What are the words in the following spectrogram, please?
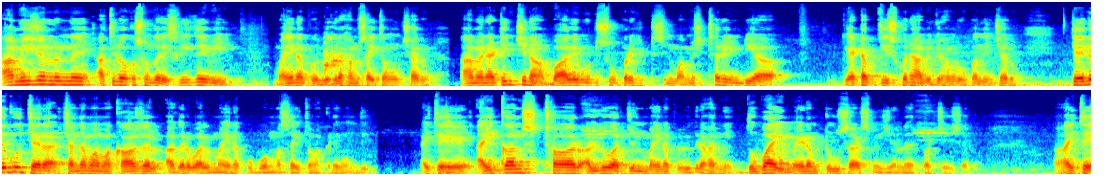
ఆ మ్యూజియంలోనే అతిలోక సుందరి శ్రీదేవి మైనపు విగ్రహం సైతం ఉంచారు. ఆమె నటించిన Bollywood super hit cinema Mister India getup తీసుకుని ఆ విగ్రహం రూపొందించారు. తెలుగు తెర చందమామ కాజల్ అగర్వాల్ మైనపు బొమ్మ సైతం అక్కడే ఉంది. అయితే ఐకాన్ స్టార్ అల్లు అర్జున్ మైనపు విగ్రహాన్ని దుబాయ్ మేడం టూ సార్ట్స్ మ్యూజియంలో ఏర్పాటు చేశారు. అయితే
